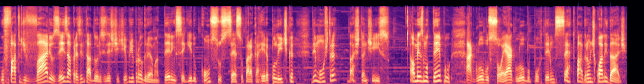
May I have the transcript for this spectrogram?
o fato de vários ex-apresentadores deste tipo de programa terem seguido com sucesso para a carreira política demonstra bastante isso. Ao mesmo tempo, a Globo só é a Globo por ter um certo padrão de qualidade,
